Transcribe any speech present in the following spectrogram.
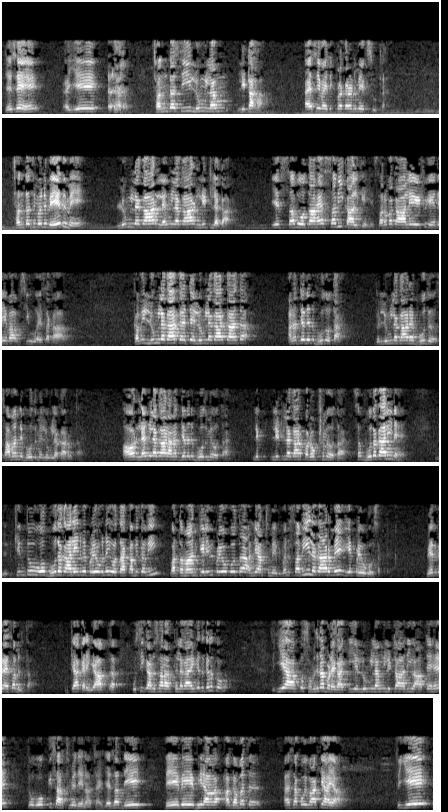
जैसे, ये छंदसी लुंग लंग लिटहा। ऐसे वैदिक प्रकरण में एक सूत्र है। छंदसी मन वेद में लुंग लकार, लंग लकार, लिट लकार, ये सब होता है सभी काल के लिए। सर्वकालेशु ये देवा सिंह, ऐसा कहा। कभी लुंग लकार कहते हैं लुंग लकार कहा था? अनद्य दिन भूत होता है। जो लुंग लकार है भूत, सामान्य भूत में लुंग लकार होता है। और लंग लगार अनद्य दिन भूत में होता है। लिट लकार परोक्ष में होता है। सब भूतकालीन है। किंतु वो भूतकालीन में प्रयोग नहीं होता। कभी कभी वर्तमान के लिए भी प्रयोग होता है, अन्य अर्थ में भी। मान सभी लकार में ये प्रयोग हो सकते वेद में ऐसा मिलता है। क्या करेंगे? आप, उसी के अनुसार अर्थ लगाएँगे तो गलत होगा। तो ये आपको समझना पड़ेगा कि ये लुंग, लंग, लिटा आदि आते हैं तो वो किस अर्थ में देना चाहिए? जैसा दे, देवे भी अगमत, ऐसा कोई वाक्य आया तो ये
